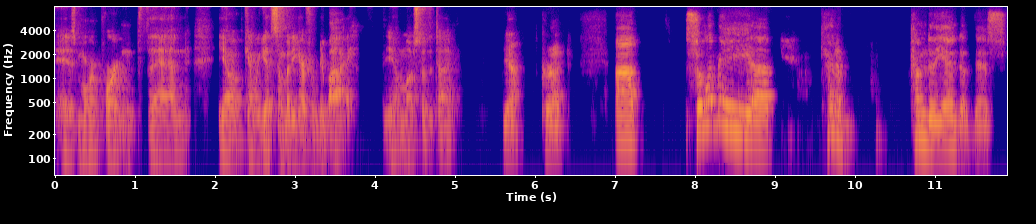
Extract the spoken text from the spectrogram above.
is more important than you know can we get somebody here from dubai you know most of the time. Yeah correct. Uh, so let me uh, kind of come to the end of this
